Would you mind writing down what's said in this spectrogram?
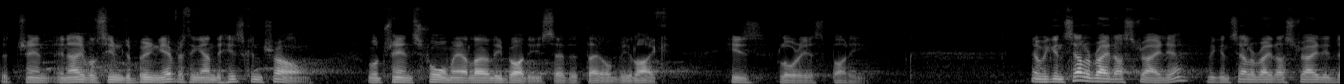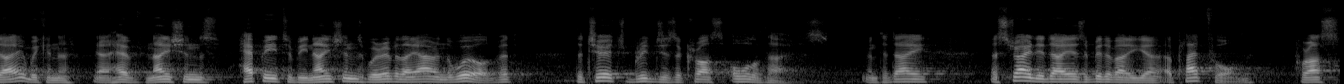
that tran- enables him to bring everything under his control, will transform our lowly bodies so that they will be like his glorious body. Now, we can celebrate Australia. We can celebrate Australia Day. We can uh, have nations happy to be nations wherever they are in the world. But the church bridges across all of those. And today, Australia Day is a bit of a, uh, a platform for us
